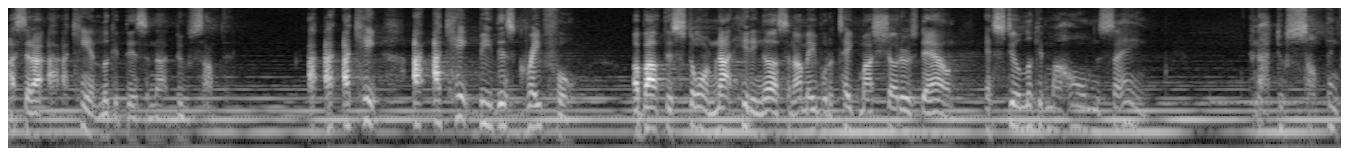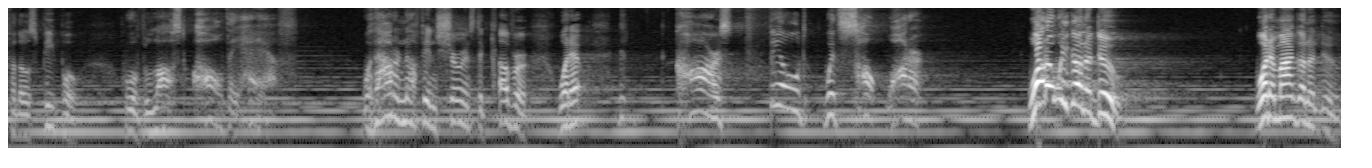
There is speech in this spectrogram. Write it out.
I said, I, I can't look at this and not do something. I, I, I can't, I, I can't be this grateful about this storm not hitting us and I'm able to take my shutters down and still look at my home the same and not do something for those people who have lost all they have without enough insurance to cover whatever. Cars filled with salt water. What are we going to do? What am I going to do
